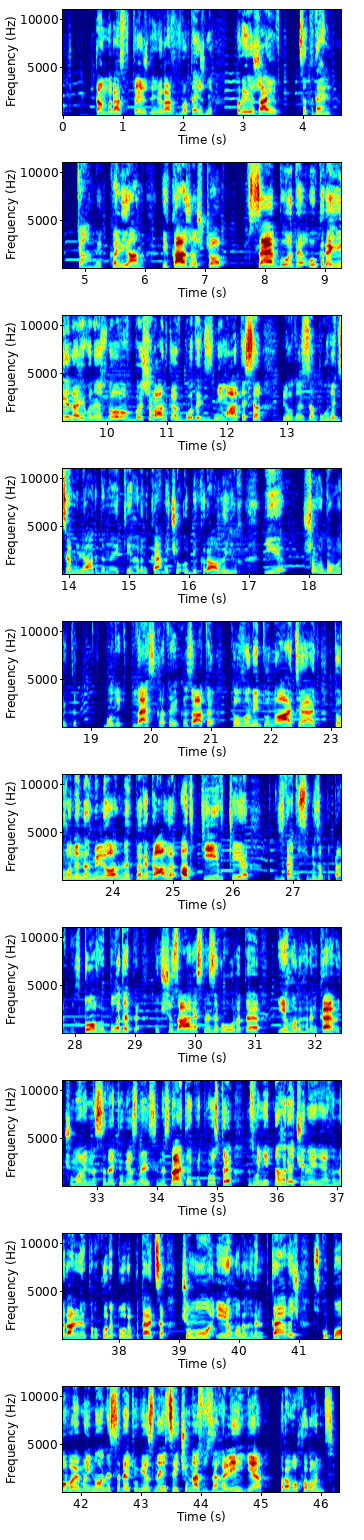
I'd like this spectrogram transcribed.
там раз в тиждень, раз в два тижні приїжджає в цитадель, тягне кальян і каже, що все буде Україна, і вони знову в вишиванках будуть зніматися. Люди забудуть за мільярди, на які Гринкевичу обікрали їх. І що ви думаєте? Будуть плескати і казати, то вони донатять, то вони на мільйони передали автівки. Задайте собі запитання, хто ви будете, якщо зараз не загуглите Ігор Гринкевич, чому він не сидить у в'язниці? Не знаєте, як відповісти? Дзвоніть на гарячу лінію Генеральної прокуратури. Питається, чому Ігор Гринкевич скуповує майно, не сидить у в'язниці, і чи в нас взагалі є правоохоронці?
